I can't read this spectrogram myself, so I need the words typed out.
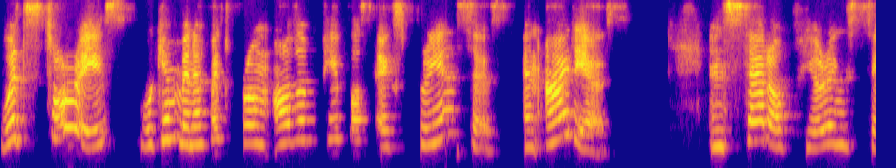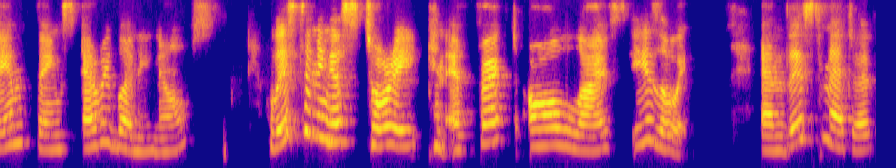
With stories, we can benefit from other people's experiences and ideas. Instead of hearing same things everybody knows, listening a story can affect our lives easily. And this method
